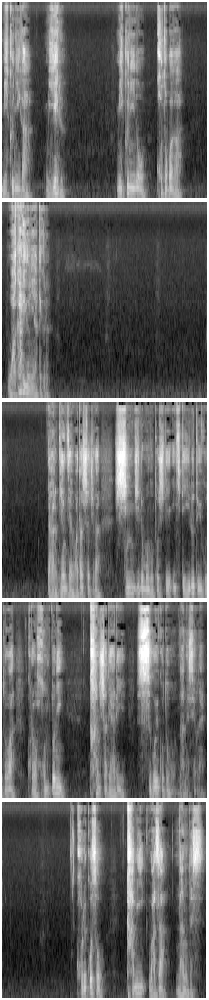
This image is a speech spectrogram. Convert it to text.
御国が見える。御国の言葉がわかるようになってくる。だから現在私たちが信じる者として生きているということは、これは本当に感謝であり、すごいことなんですよね。これこそ神業なのです。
